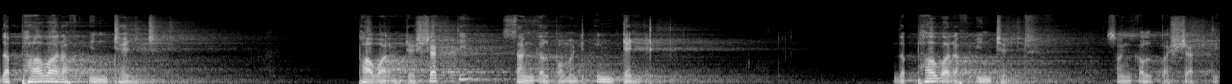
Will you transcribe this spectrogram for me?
The power of intent power అంటే శక్తి సంకల్పం అంటే intent the power of intent సంకల్ప శక్తి.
